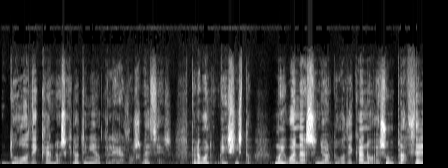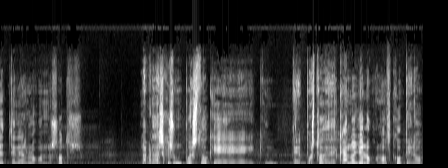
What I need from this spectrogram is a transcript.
duodecano. Es que lo he tenido que leer dos veces. Pero bueno, insisto, muy buenas, señor duodecano. Es un placer tenerlo con nosotros. La verdad es que es un puesto que. El puesto de decano yo lo conozco, pero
